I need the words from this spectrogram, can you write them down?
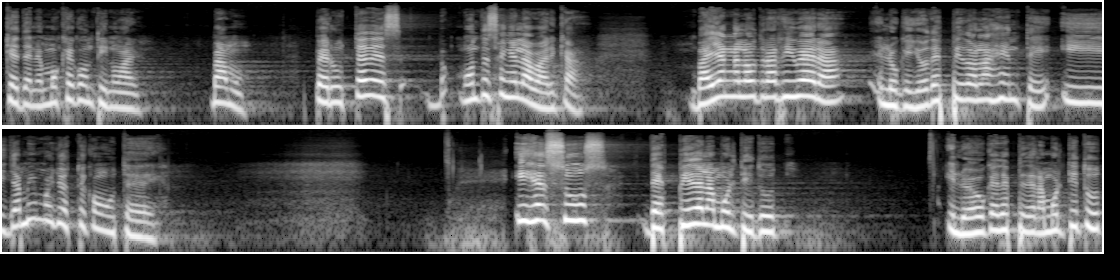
Que tenemos que continuar. Vamos. Pero ustedes, montense en la barca. Vayan a la otra ribera, en lo que yo despido a la gente, y ya mismo yo estoy con ustedes. Y Jesús despide la multitud. Y luego que despide la multitud,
